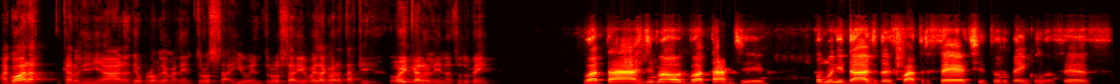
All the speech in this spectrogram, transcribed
Agora, Carolina Yara, deu problema, ela entrou, saiu, entrou, saiu, mas agora está aqui. Oi, Carolina, tudo bem? Boa tarde, Mauro. Boa tarde, comunidade 247. Tudo bem com vocês?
